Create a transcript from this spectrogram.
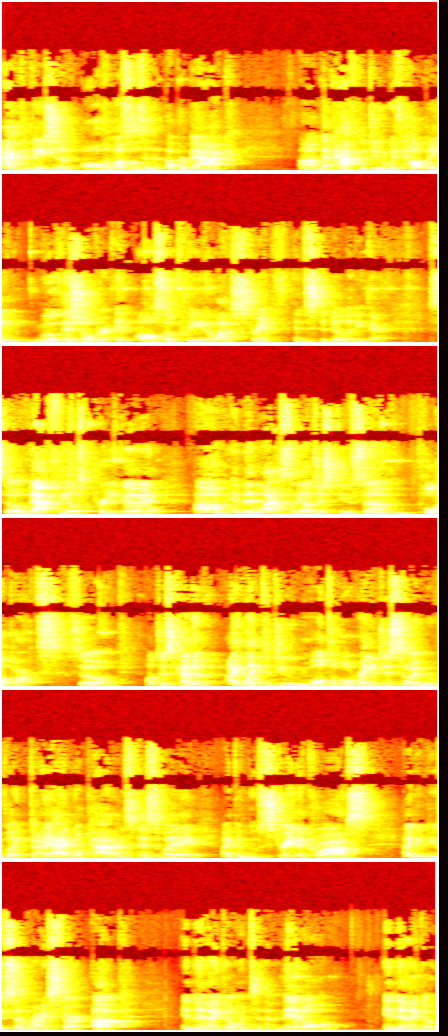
activation of all the muscles in the upper back um, that have to do with helping move the shoulder and also create a lot of strength and stability there. So that feels pretty good. Um, and then lastly, I'll just do some pull aparts. So I'll just kind of, I like to do multiple ranges. So I move like diagonal patterns this way. I can move straight across. I can do some where I start up and then I go into the middle and then I go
